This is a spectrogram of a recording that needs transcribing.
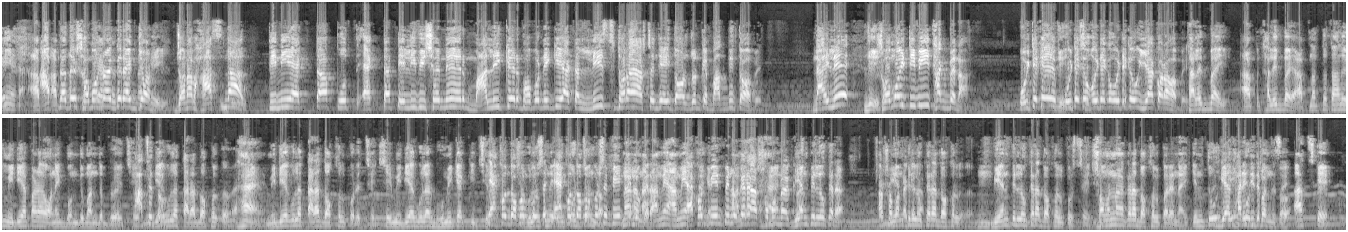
আপ- আপনাদের সমন্বয়কদের একজন জনাব হাসনাত। তিনি একটা একটা টেলিভিশনের মালিকের ভবনে গিয়ে একটা লিস্ট ধরায় আসছেন যে এই দশ জনকে বাদ দিতে হবে। নাইলে সময় টিভি থাকবে না। ওইটাকে ওইটাকে ওইটাকে ওইটাকে ইয়া করা হবে। খালিদ ভাই খালিদ ভাই আপনার তো তাহলে মিডিয়া পাড়ায় অনেক বন্ধু বান্ধব রয়েছে। মিডিয়াগুলো কারা দখল হ্যাঁ মিডিয়াগুলো কারা দখল করেছে? সেই মিডিয়াগুলোর ভূমিকা কি ছিল? এখন দখল করছে- এখন দখল করছে না, লোকেরা। আমি আমি এখন BNP লোকেরা আমি- বিএনপি লোকেরা। বিএনপি লোকেরা দখল বিএনপির বিএনপি লোকেরা দখল করছে সমন্বয়করা দখল করে নাই কিন্তু। আজকে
